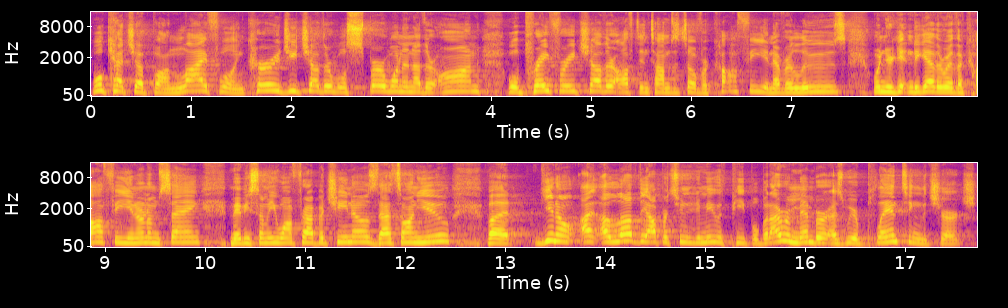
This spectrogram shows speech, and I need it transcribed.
we'll catch up on life, we'll encourage each other, we'll spur one another on, we'll pray for each other. Oftentimes it's over coffee. You never lose when you're getting together with a coffee, you know what I'm saying? Maybe some of you want frappuccinos, that's on you. But, you know, I, I love the opportunity to meet with people. But I remember as we were planting the church,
